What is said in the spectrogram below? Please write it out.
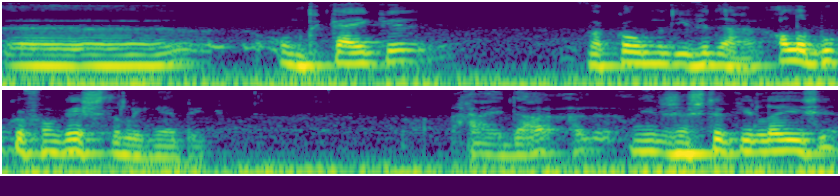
Eh, om te kijken, waar komen die vandaan? Alle boeken van Westerling heb ik. Ga je daar weer eens een stukje lezen,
